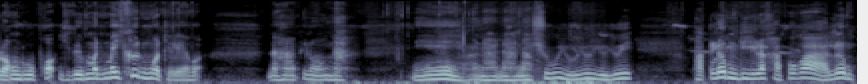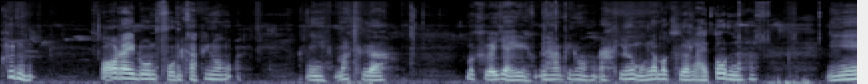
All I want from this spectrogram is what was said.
ลองดูเพราะหรือมันไม่ขึ้นงวดที่แล้วอะนะฮะพี่น้องนะนี่นะนะนะชูอยู่อยู่อยู่ยุยผักเริ่มดีแล้วค่ะ เพราะว่าเริ่มขึ้น เพราะอะไรโดนฝนค่ะพี่น้อง นี่มะเขือมะเขือใหญ่นะฮะพี่น้องอะเริ่มออกแล้วมะเขือหลายต้นนะคะ นี่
